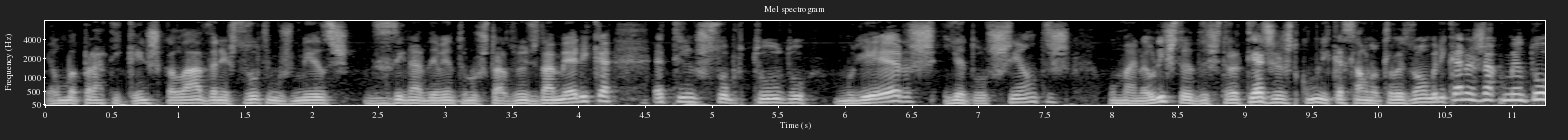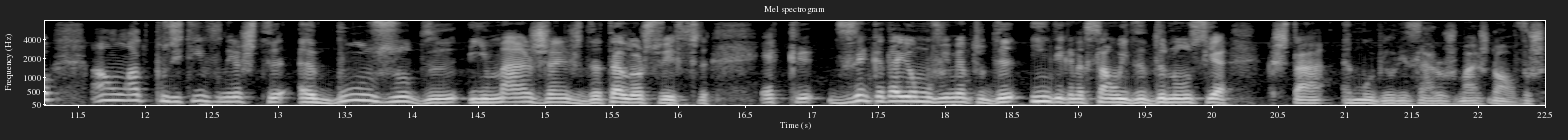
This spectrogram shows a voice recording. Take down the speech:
é uma prática escalada nestes últimos meses, designadamente nos Estados Unidos da América, atinge sobretudo mulheres e adolescentes uma analista de estratégias de comunicação na televisão americana já comentou há um lado positivo neste abuso de imagens de Taylor Swift. É que desencadeia um movimento de indignação e de denúncia que está a mobilizar os mais novos.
